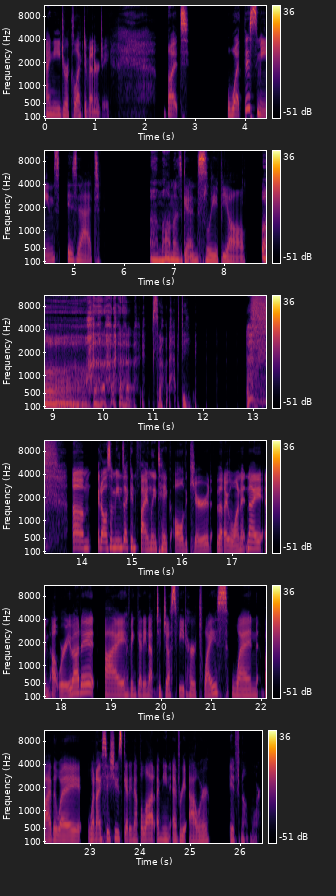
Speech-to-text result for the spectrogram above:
I need your collective energy. But what this means is that a mama's getting sleep, y'all. Oh, I'm so happy. Um, it also means I can finally take all the cured that I want at night and not worry about it. I have been getting up to just feed her twice. When, by the way, when I say she's getting up a lot, I mean every hour, if not more.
